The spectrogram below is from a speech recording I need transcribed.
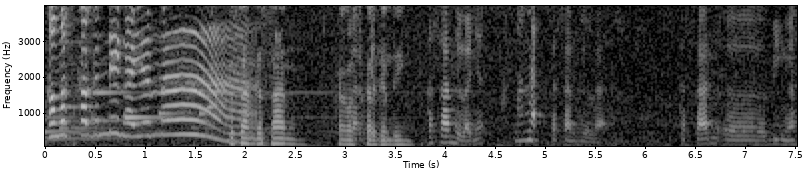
Kang Oscar Gending ayeuna. Kesan-kesan Kang Oscar Gending. Kesan heula nya. Mangga. kesan heula kesan eh, bingah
